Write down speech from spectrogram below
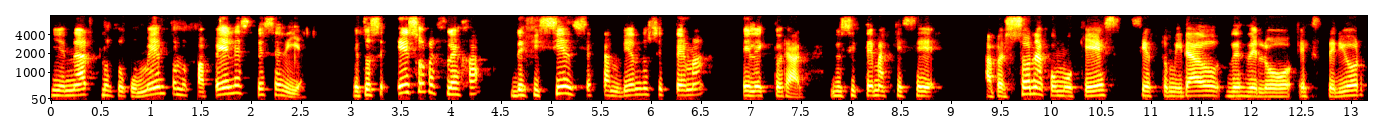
llenar los documentos, los papeles de ese día. Entonces, eso refleja deficiencias también de un sistema electoral, de un sistema que se apersona como que es, cierto, mirado desde lo exterior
